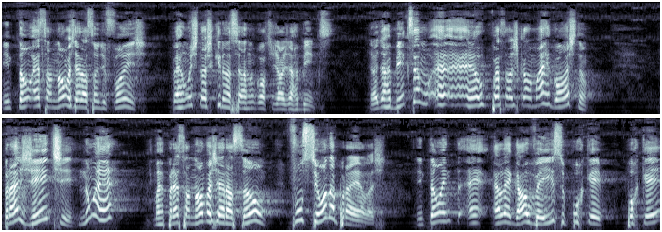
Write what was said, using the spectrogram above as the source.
Então, essa nova geração de fãs Pergunte das crianças se elas não gostam de Jar Jar Binks. Jar Jar Binks é, é, é o personagem que elas mais gostam. Pra gente, não é. Mas para essa nova geração, funciona para elas. Então é, é, é, legal ver isso, por quê? Porque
